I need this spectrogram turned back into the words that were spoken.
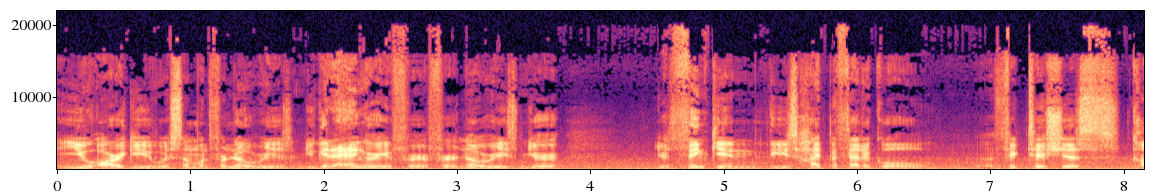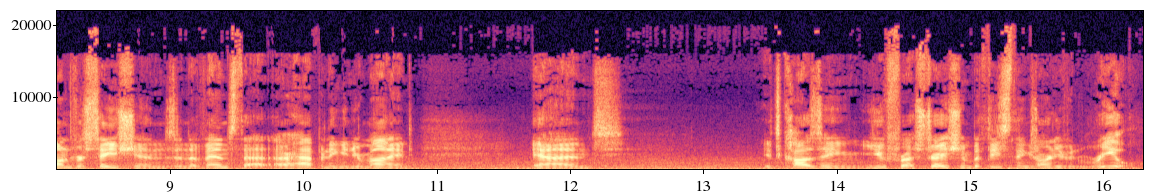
you argue with someone for no reason. You get angry for, for no reason. You're you're thinking these hypothetical uh, fictitious conversations and events that are happening in your mind and it's causing you frustration, but these things aren't even real.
